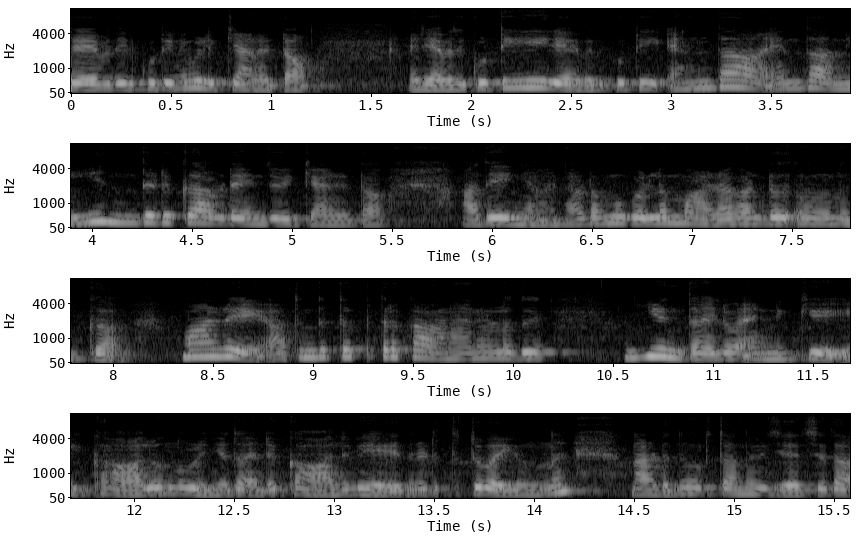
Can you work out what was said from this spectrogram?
രേവതിക്കുട്ടീനെ വിളിക്കുകയാണ് കേട്ടോ രേവതിക്കുട്ടി രേവതിക്കുട്ടി എന്താ എന്താ നീ എന്തെടുക്കുക അവിടെ? എന്ന് ചോദിക്കാൻ കേട്ടോ അതെ ഞാൻ അവിടെ മുകളിൽ മഴ കണ്ട് നിൽക്കുക മഴയെ അതെന്താ ഇത്ര കാണാനുള്ളത്? നീ എന്തായാലും എനിക്ക് ഈ കാലൊന്നും ഒഴിഞ്ഞതോ? എന്റെ കാൽ വേദന എടുത്തിട്ട് വൈ ഒന്ന് നടന്നു നിർത്താമെന്ന് വിചാരിച്ചതാ.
